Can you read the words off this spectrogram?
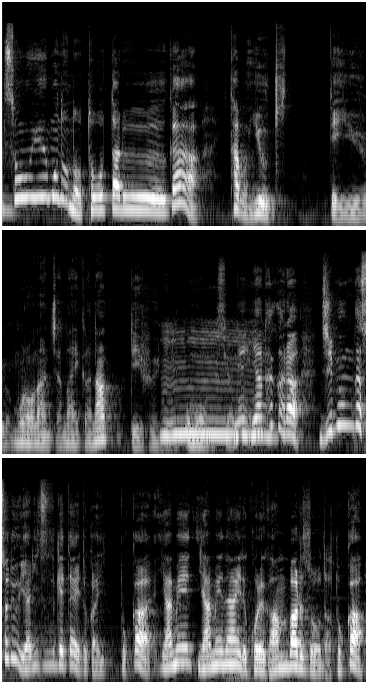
ん。そういうもののトータルが多分勇気っていうものなんじゃないかなっていうふうに思うんですよね。うん。いやだから自分がそれをやり続けたいとかとかやめやめないでこれ頑張るぞだとか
